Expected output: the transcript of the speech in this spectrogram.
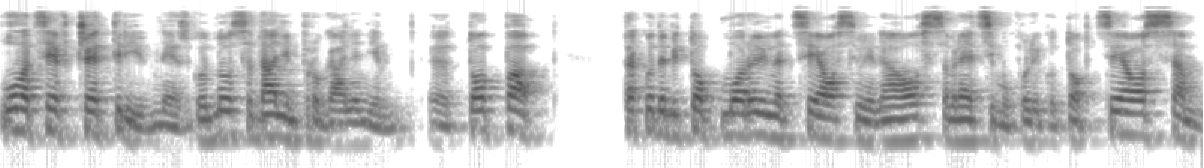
lovac F4 nezgodno sa daljim proganjanjem e, topa, tako da bi top morali na C8 ili na 8, recimo ukoliko top C8,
